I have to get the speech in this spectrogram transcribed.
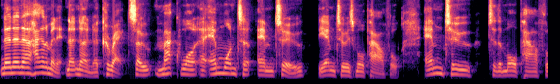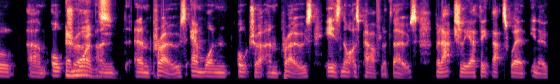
No, no, no. Hang on a minute. No, no, no. Correct. So Mac one, uh, M1 to M2, the M2 is more powerful. M2 to the more powerful um, Ultra M1s. and and Pros, M1 Ultra and Pros is not as powerful as those. But actually, I think that's where you know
